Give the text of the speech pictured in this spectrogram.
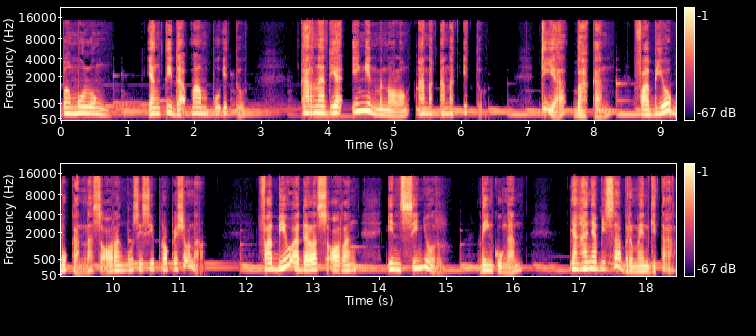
pemulung yang tidak mampu itu karena dia ingin menolong anak-anak itu. Dia bahkan Fabio bukanlah seorang musisi profesional. Fabio adalah seorang insinyur lingkungan yang hanya bisa bermain gitar.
